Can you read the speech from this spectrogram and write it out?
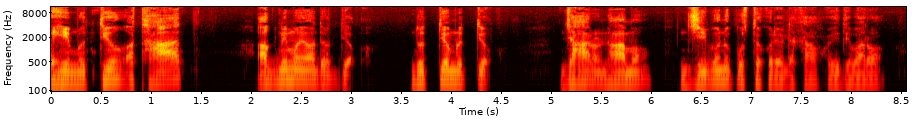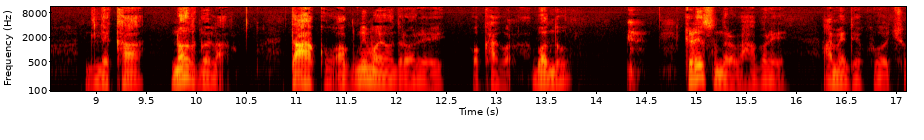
ଏହି ମୃତ୍ୟୁ ଅର୍ଥାତ୍ ଅଗ୍ନିମୟ ଦ୍ରବ୍ୟ ଦ୍ୱିତୀୟ ମୃତ୍ୟୁ ଯାହାର ନାମ ଜୀବନ ପୁସ୍ତକରେ ଲେଖା ହୋଇଥିବାର ଲେଖା ନଗଲା ତାହାକୁ ଅଗ୍ନିମୟ ଦ୍ରରେ ପକାଗଲା। ବନ୍ଧୁ କେଡ଼େ ସୁନ୍ଦର ଭାବରେ ଆମେ ଦେଖୁଅଛୁ।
